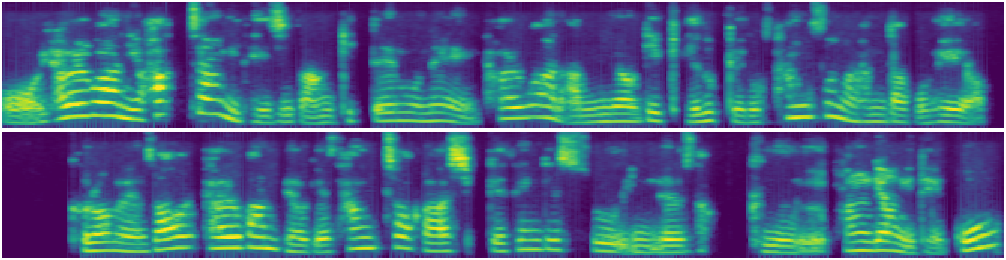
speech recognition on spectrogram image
어, 혈관이 확장이 되지가 않기 때문에 혈관 압력이 계속 계속 상승을 한다고 해요. 그러면서 혈관벽에 상처가 쉽게 생길 수 있는 사- 그 환경이 되고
